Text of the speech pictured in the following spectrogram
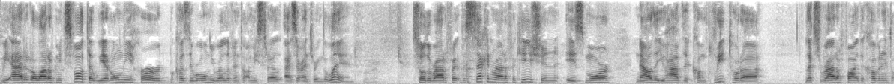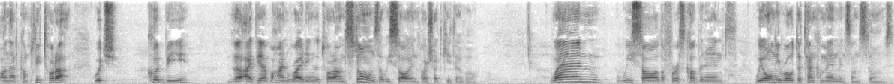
we added a lot of mitzvot that we had only heard because they were only relevant to Am Yisrael as they're entering the land. Correct. So the ratifi- the second ratification is more now that you have the complete Torah, let's ratify the covenant on that complete Torah, which could be the idea behind writing the Torah on stones that we saw in Parshat Ki Tavo. When we saw the first covenant, we only wrote the Ten Commandments on stones.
